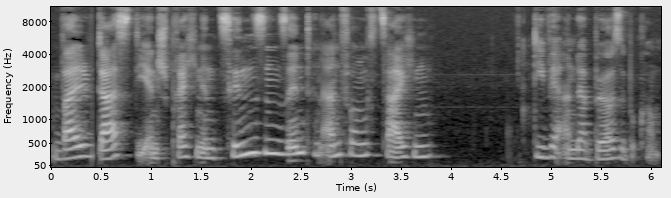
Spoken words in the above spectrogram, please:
weil das die entsprechenden Zinsen sind, in Anführungszeichen, die wir an der Börse bekommen.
